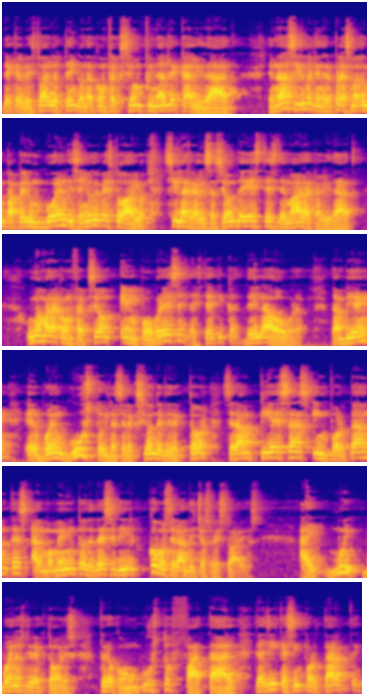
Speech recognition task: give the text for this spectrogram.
de que el vestuario tenga una confección final de calidad. De nada sirve tener plasmado en papel un buen diseño de vestuario si la realización de este es de mala calidad. Una mala confección empobrece la estética de la obra. También el buen gusto y la selección del director serán piezas importantes al momento de decidir cómo serán dichos vestuarios. Hay muy buenos directores, pero con un gusto fatal. De allí que es importante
